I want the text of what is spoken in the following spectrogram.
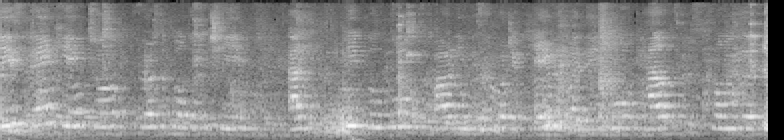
İs thanking to, first of all, the chief and the people who are in this project, everybody who helped from the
